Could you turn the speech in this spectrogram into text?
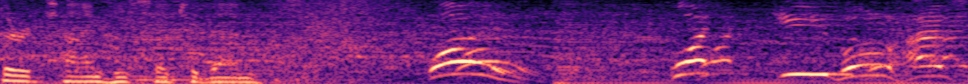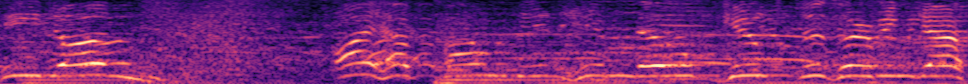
third time he said to them, Why? What evil has he done? I have found in him no guilt deserving death.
